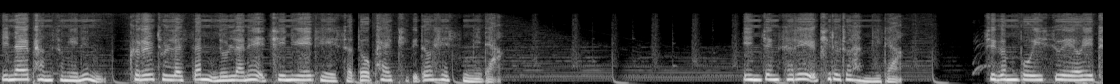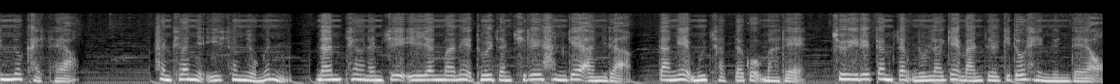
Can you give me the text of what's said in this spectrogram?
이날 방송에는 그를 둘러싼 논란의 진위에 대해서도 밝히기도 했습니다. 인증서를 필요로 합니다. 지금 보이스웨어에 등록하세요. 한편 이성용은 난 태어난 지 1년 만에 돌잔치를 한 게 아니라 땅에 묻혔다고 말해 주위를 깜짝 놀라게 만들기도 했는데요.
